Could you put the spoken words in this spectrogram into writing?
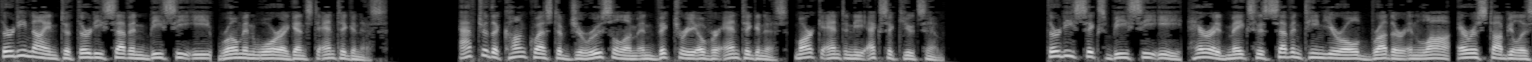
39 to 37 BCE Roman war against Antigonus. After the conquest of Jerusalem and victory over Antigonus, Mark Antony executes him. 36 BCE, Herod makes his 17-year-old brother-in-law, Aristobulus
